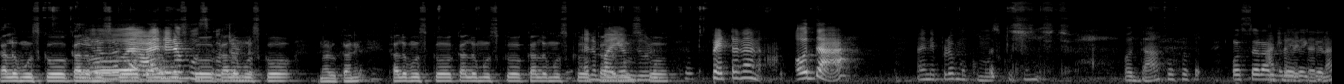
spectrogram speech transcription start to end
కళ్ళు మూసుకో కళ్ళు మూసుకో కళ్ళు మూసుకో కళ్ళు మూసుకో. నాడు కానీ కళ్ళు మూసుకో కళ్ళు మూసుకో కళ్ళు మూసుకో కళ్ళు మూసుకో. పెట్టనా? వద్దా? ఆయన ఇప్పుడే ముక్కు మూసుకుంటుంది వద్దా? వస్తాడు అట్లా పెట్టనా?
